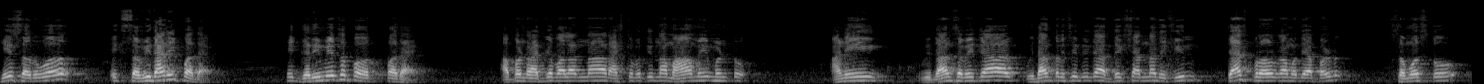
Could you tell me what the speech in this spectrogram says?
हे सर्व एक संविधानिक पद आहे. हे गरिमेचं पद पद आहे. आपण राज्यपालांना राष्ट्रपतींना महामहिम म्हणतो. आणि विधानसभेच्या विधान परिषदेच्या अध्यक्षांना देखील त्याच प्रवर्गामध्ये आपण समजतो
